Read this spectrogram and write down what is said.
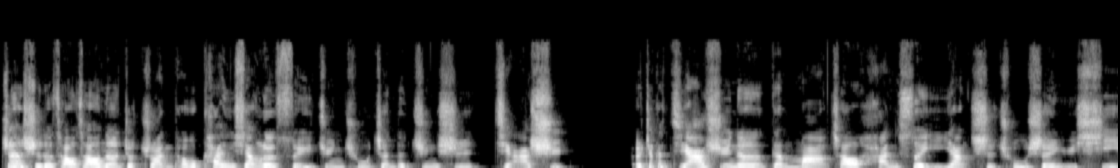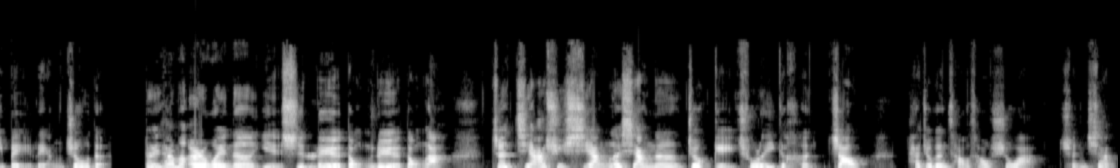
这时的曹操呢，就转头看向了随军出征的军师贾诩，而这个贾诩呢，跟马超、韩遂一样，是出生于西北凉州的，对他们二位呢，也是略懂略懂啦。这贾诩想了想呢，就给出了一个狠招，他就跟曹操说啊。丞相，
